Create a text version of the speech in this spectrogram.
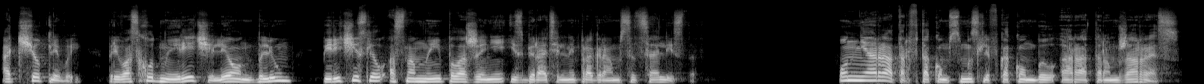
отчетливой, превосходной речи Леон Блюм перечислил основные положения избирательной программы социалистов. Он не оратор в таком смысле, в каком был оратором Жарес.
